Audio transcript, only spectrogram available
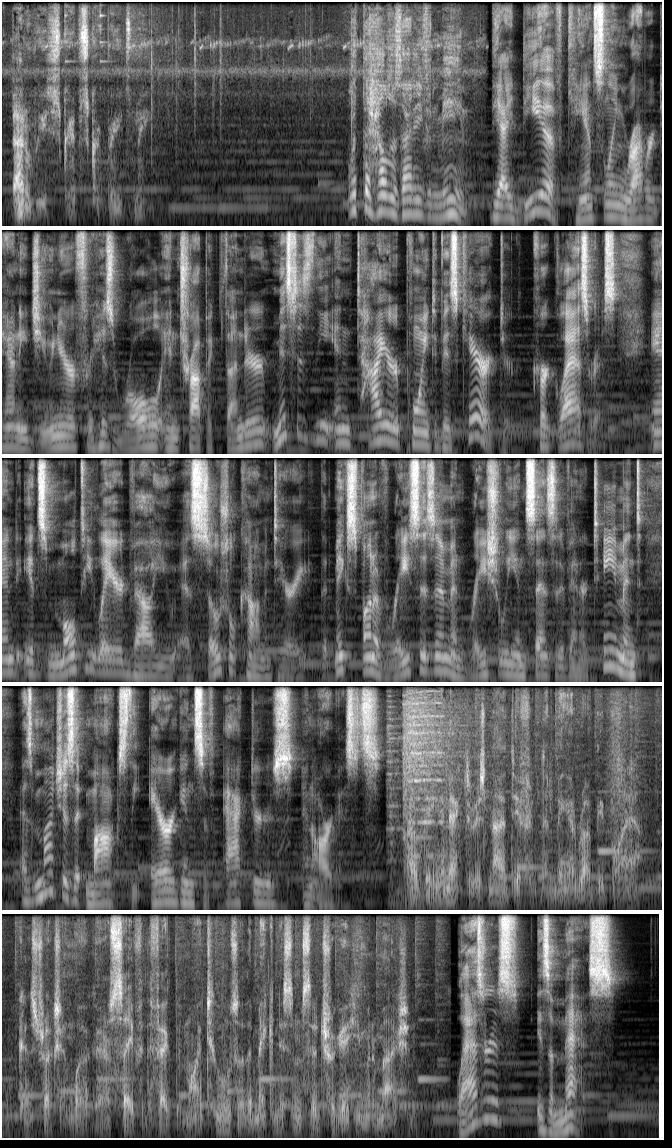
I don't read script, script reads me. What the hell does that even mean? The idea of canceling Robert Downey Jr. for his role in Tropic Thunder misses the entire point of his character, Kirk Lazarus, and its multi layered value as social commentary that makes fun of racism and racially insensitive entertainment as much as it mocks the arrogance of actors and artists. Well, being an actor is no different than being a rugby player, a construction worker, save for the fact that my tools are the mechanisms that trigger human emotion. Lazarus is a mess.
